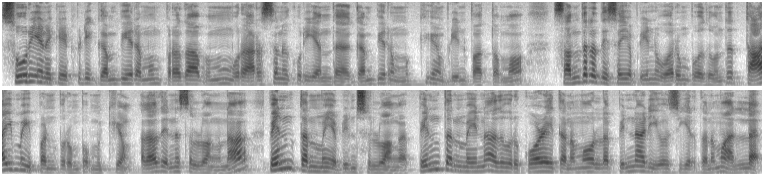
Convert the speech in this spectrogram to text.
சூரியனுக்கு எப்படி கம்பீரமும் பிரதாபமும் ஒரு அரசனுக்குரிய அந்த கம்பீரம் முக்கியம் அப்படின்னு பார்த்தோமோ சந்திர திசை அப்படின்னு வரும்போது வந்து தாய்மை பண்பு ரொம்ப முக்கியம். அதாவது என்ன சொல்லுவாங்கன்னா பெண் தன்மை அப்படின்னு சொல்லுவாங்க. பெண் தன்மைன்னா அது ஒரு கோழைத்தனமோ இல்லை பின்னாடி யோசிக்கிறத்தனமோ அல்ல.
